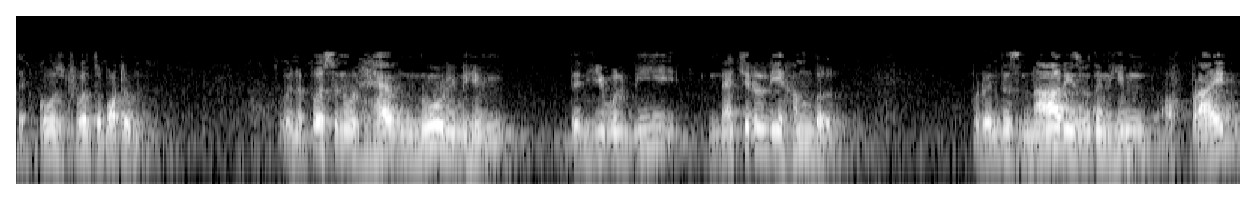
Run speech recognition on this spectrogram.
that goes towards the bottom. So when a person will have nur in him, then he will be naturally humble. But when this nar is within him of pride,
